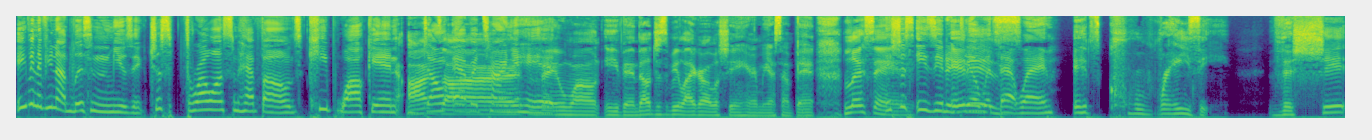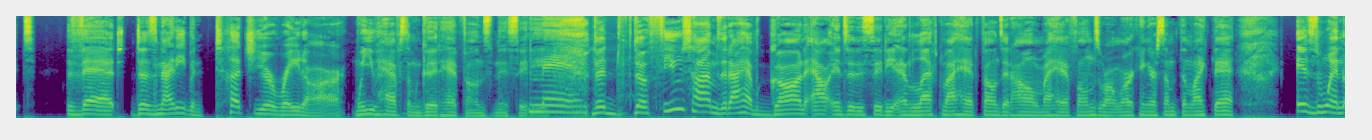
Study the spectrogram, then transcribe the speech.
even if you're not listening to music, just throw on some headphones, keep walking, Odds don't ever turn your head. They won't even. They'll just be like, "Oh, well, she didn't hear me" or something. Listen, It's just easier to deal with that way. It's crazy. The shit that does not even touch your radar when you have some good headphones in this city. Man. The the few times that I have gone out into the city and left my headphones at home, my headphones weren't working or something like that, is when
